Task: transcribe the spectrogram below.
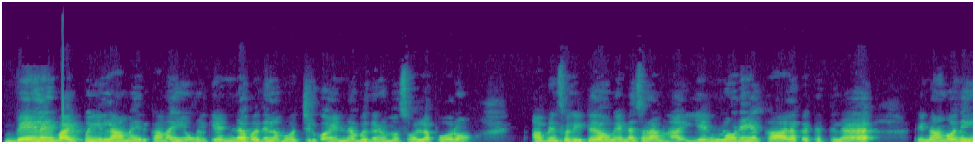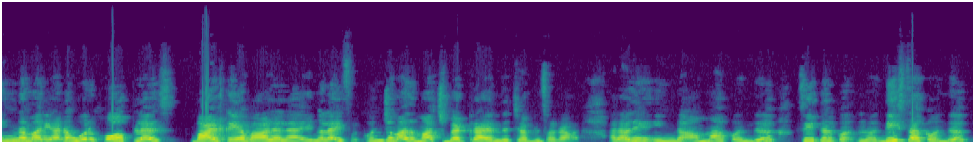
வேலை வாய்ப்பு இல்லாம இருக்காங்க. இவங்களுக்கு என்ன பதில் நம்ம வச்சிருக்கோம்? என்ன பதில் நம்ம சொல்ல போறோம்? அப்படின்னு சொல்லிட்டு அவங்க என்ன சொல்றாங்கன்னா என்னுடைய காலகட்டத்துல நாங்க வந்து இந்த மாதிரியான ஒரு ஹோப்லெஸ் வாழ்க்கைய வாழல. எங்க லைஃப் கொஞ்சமாவது மச் பெட்டரா இருந்துச்சு அப்படின்னு சொல்றாங்க. அதாவது இந்த அம்மாவுக்கு வந்து சீத்தலுக்கு வந்து- வந்து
